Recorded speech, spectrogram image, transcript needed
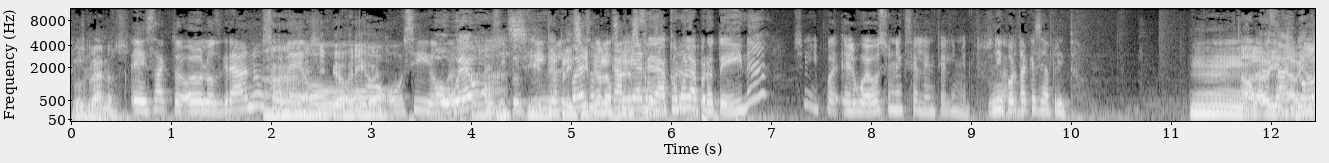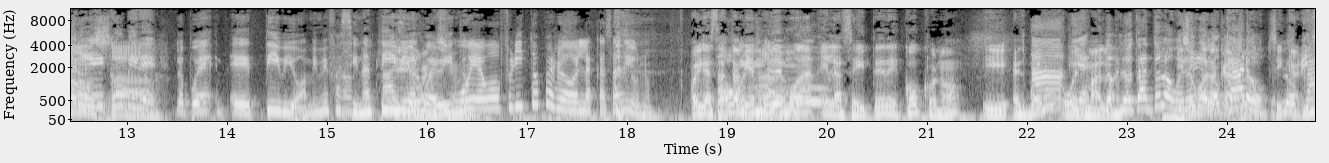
Los granos. Exacto, o los granos Ah, o, le, o, principio frijol. o, o sí, O huevo. al principio Ah, sí, de principio lo cambian fresco. ¿Se da mucho, como la proteína? Sí, pues el huevo es un excelente alimento. No importa que sea frito. Mm, no, la vi, sabe la muy dudosa. rico, mire, lo puede eh, tibio. A mí me fascina Ah, tibio sí, el buenísimo. huevito. Huevo frito, pero en la casa de uno. Oiga, está Ah, también muy de moda el aceite de coco, ¿no? ¿Y es bueno Ah, o es malo? No, no tanto lo bueno, sino lo caro. sí, lo carísimo.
